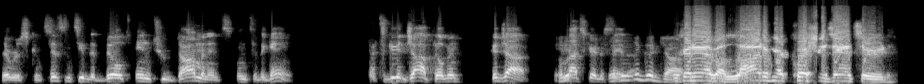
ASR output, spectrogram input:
There was consistency that built into dominance into the game. That's a good job, Philbin. Good job. I'm not scared to say It is that. a good job. We're going to have a lot of our questions answered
